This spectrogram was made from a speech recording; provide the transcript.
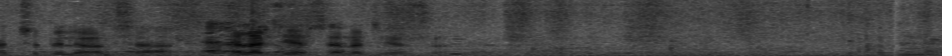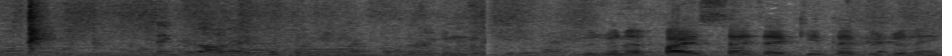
আচ্ছা দিলে আচ্ছা। অ্যালার্জি আছে অ্যালার্জি আছে। দুজনের পায়ের সাইজ একই তাই দুজনেই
